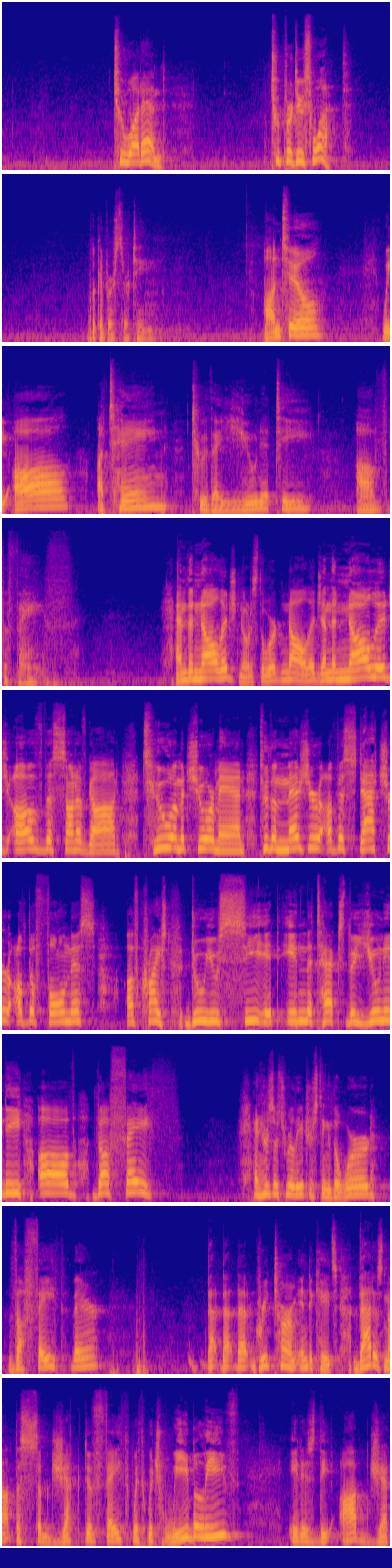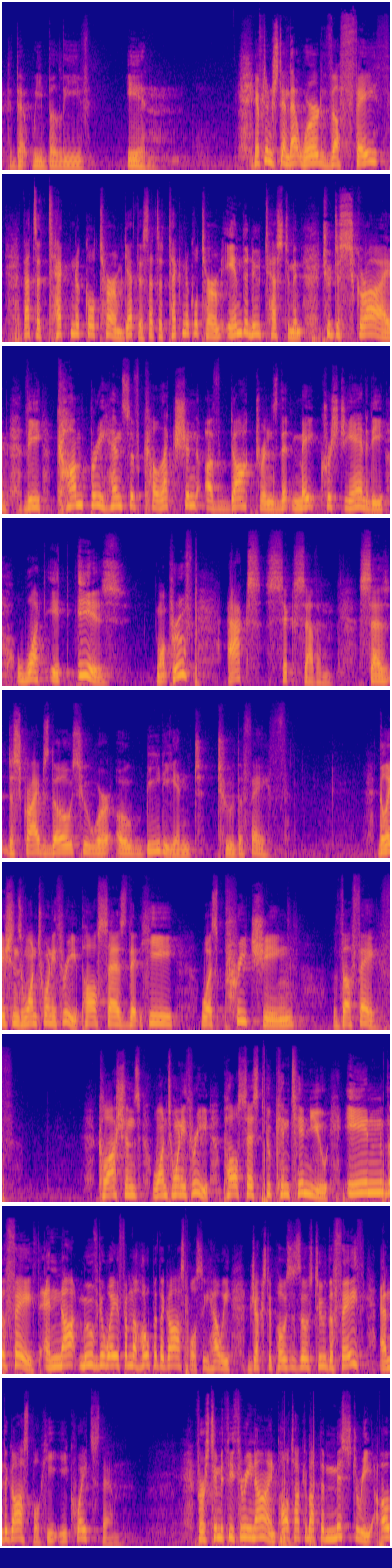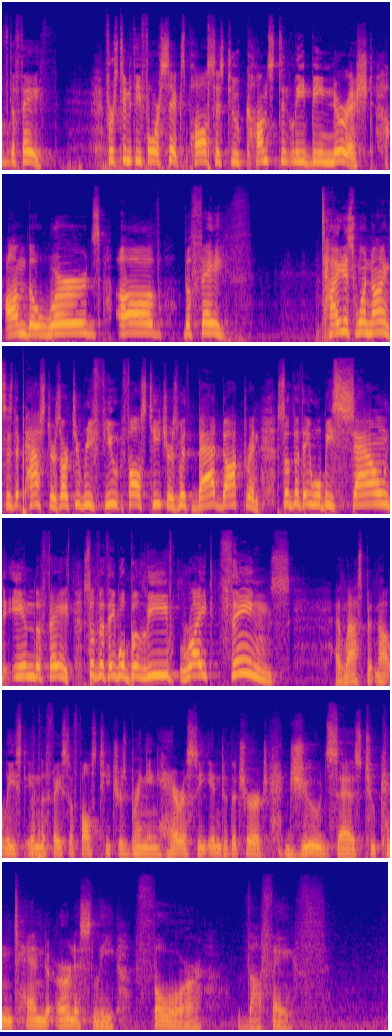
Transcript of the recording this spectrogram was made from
To what end? To produce what? Look at verse 13. Until we all attain to the unity of the faith and the knowledge, notice the word knowledge, and the knowledge of the Son of God to a mature man, to the measure of the stature of the fullness of Christ. Do you see it in the text? The unity of the faith. And here's what's really interesting the word the faith there, that, that, that Greek term indicates that is not the subjective faith with which we believe, it is the object that we believe in. You have to understand that word, the faith, that's a technical term. Get this, that's a technical term in the New Testament to describe the comprehensive collection of doctrines that make Christianity what it is. You want proof? Acts 6 7 says, describes those who were obedient to the faith. Galatians 1:23, Paul says that he was preaching the faith. Colossians 1:23, Paul says to continue in the faith and not moved away from the hope of the gospel. See how he juxtaposes those two, the faith and the gospel. He equates them. 1 Timothy 3:9, Paul talked about the mystery of the faith. 1 Timothy 4 6, Paul says to constantly be nourished on the words of the faith. Titus 1 9 says that pastors are to refute false teachers with bad doctrine so that they will be sound in the faith, so that they will believe right things. And last but not least, in the face of false teachers bringing heresy into the church, Jude says to contend earnestly for the faith.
